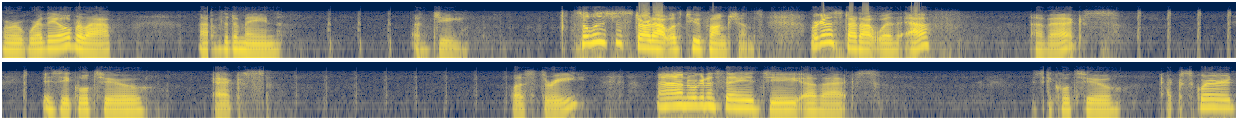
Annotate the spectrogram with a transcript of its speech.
or where they overlap, of the domain of g. So let's just start out with two functions. We're going to start out with f of x is equal to x plus 3. And we're going to say g of x is equal to x squared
